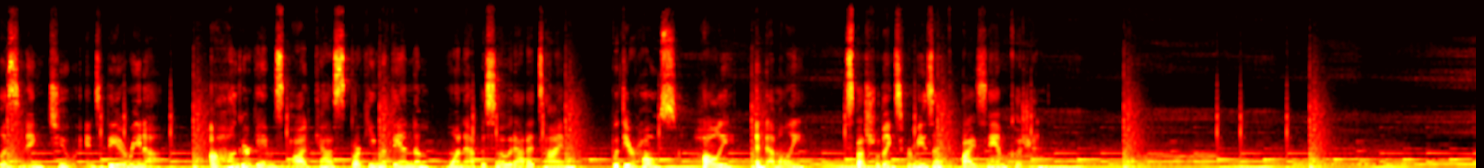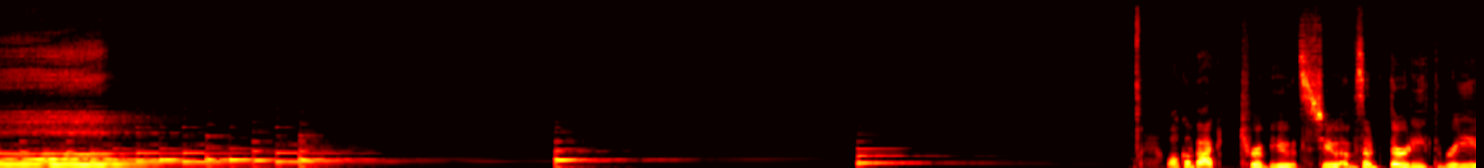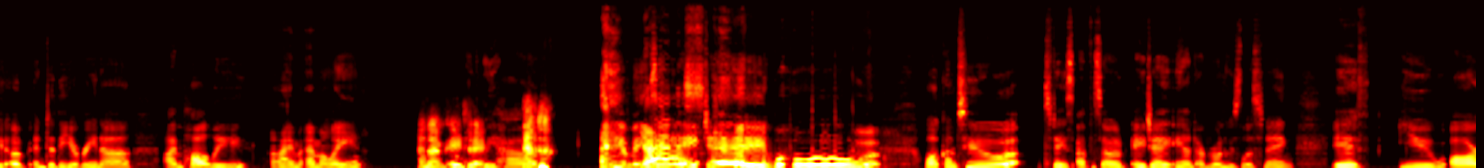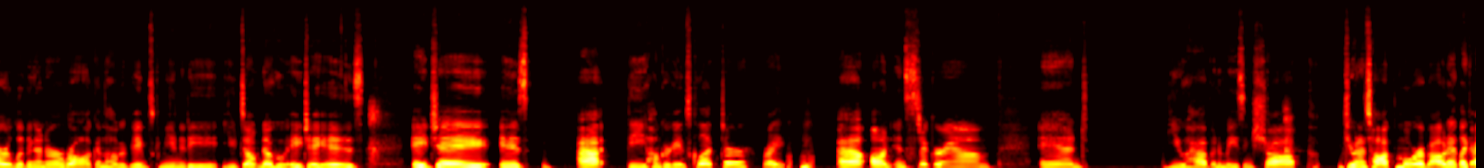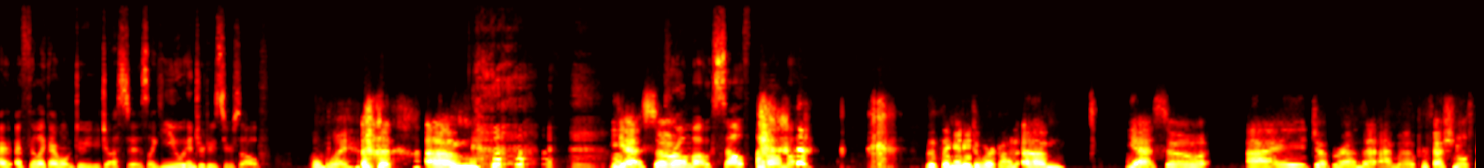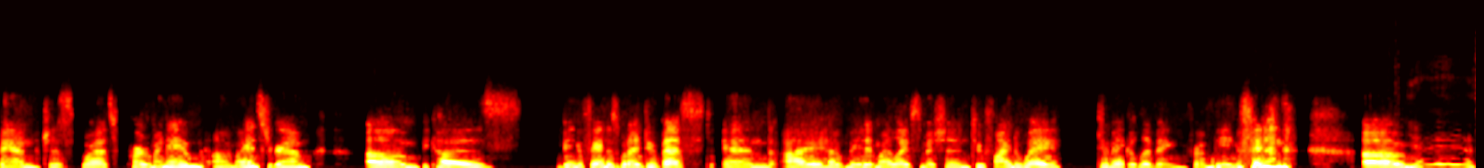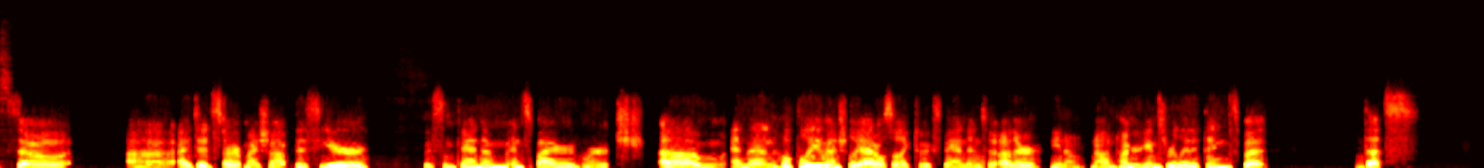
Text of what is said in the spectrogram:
listening to Into the Arena, a Hunger Games podcast sparking the fandom one episode at a time, with your hosts, Holly and Emily. Special thanks for music by Sam Cushion. Welcome back, tributes, to episode 33 of Into the Arena. I'm Holly. I'm Emily. And I'm AJ. And we have the amazing yes! AJ. Woohoo! Welcome to today's episode, AJ, and everyone who's listening. If you are living under a rock in the Hunger Games community, you don't know who AJ is. AJ is at the Hunger Games Collector, right? Mm-hmm. Uh, on Instagram and you have an amazing shop. Do you want to talk more about it? Like, I, I feel like I won't do you justice. Like, you introduce yourself. Oh boy. um, yeah, so. Promo, self promo. the thing I need to work on. Um, yeah, so I joke around that I'm a professional fan, which is why it's part of my name on my Instagram, um, because being a fan is what I do best, and I have made it my life's mission to find a way to make a living from being a fan. um, yes. So uh, I did start my shop this year with some fandom inspired merch. Um, and then hopefully eventually I'd also like to expand into other, you know, non Hunger Games related things, but that's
